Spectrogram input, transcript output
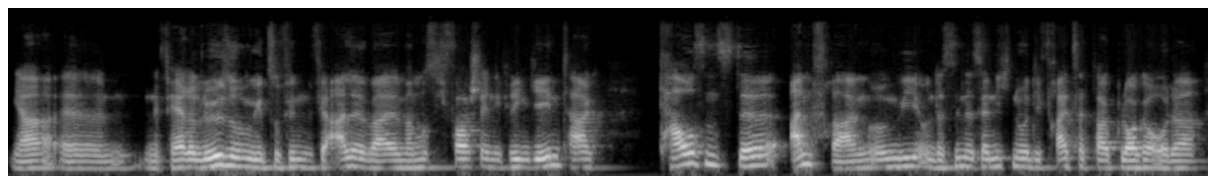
ja, äh, eine faire Lösung irgendwie zu finden für alle, weil man muss sich vorstellen, die kriegen jeden Tag tausendste Anfragen irgendwie und das sind es ja nicht nur die Freizeitpark-Blogger oder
